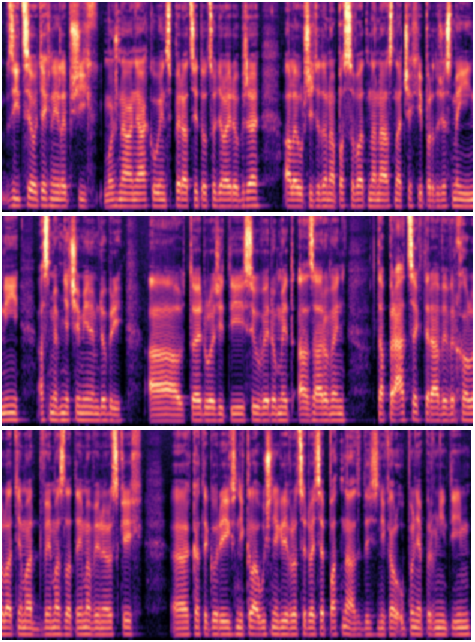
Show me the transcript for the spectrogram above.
vzít si o těch nejlepších možná nějakou inspiraci, to, co dělají dobře, ale určitě to napasovat na nás, na Čechy, protože jsme jiní a jsme v něčem jiném dobrý. A to je důležité si uvědomit a zároveň ta práce, která vyvrcholila těma dvěma zlatýma v juniorských uh, kategoriích, vznikla už někdy v roce 2015, když vznikal úplně první tým uh,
